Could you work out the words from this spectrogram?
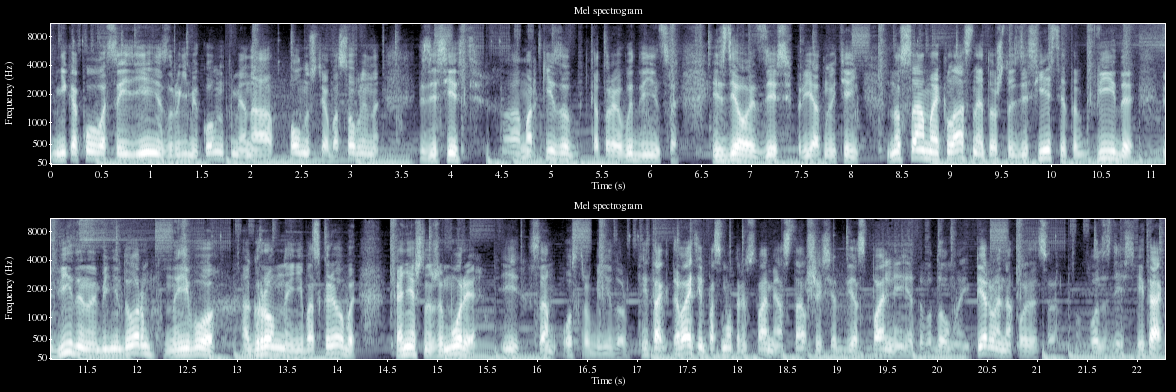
никакого соединения с другими комнатами, она полностью обособлена. Здесь есть а, маркиза, которая выдвинется и сделает здесь приятную тень. Но самое классное, то, что здесь есть, это виды. Виды на Бенидорм, на его огромные небоскребы, конечно же, море и сам остров Бенидорм. Итак, давайте посмотрим с вами оставшиеся две спальни этого дома. И первая находится вот здесь. Итак,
